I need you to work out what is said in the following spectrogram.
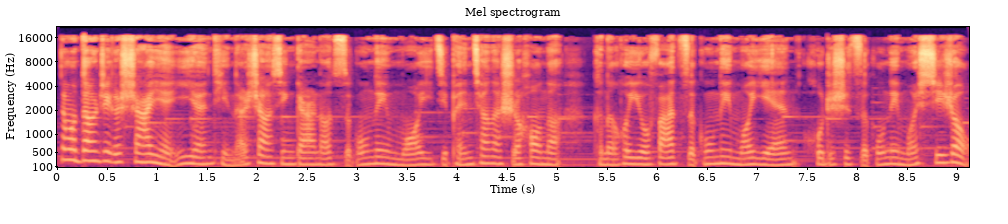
那么，当这个沙眼衣原体呢上行感染到子宫内膜以及盆腔的时候呢，可能会诱发子宫内膜炎，或者是子宫内膜息肉，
